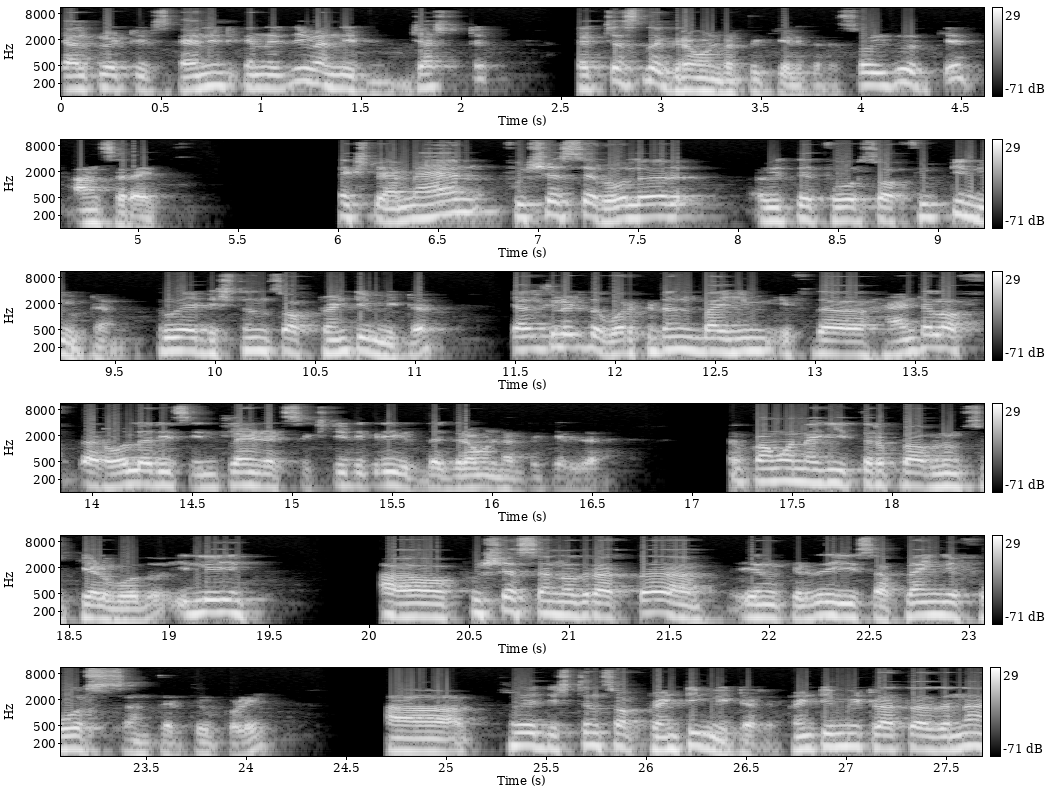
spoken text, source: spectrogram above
Calculated kinetic energy when it just touches the ground ಅಂತ ಕೇಳಿದ್ದಾರೆ. ಸೊ ಇದು ಅದಕ್ಕೆ ಆನ್ಸರ್ ಆಯ್ತು. Next a man fishes a roller with a force of 50 Newton through a distance of 20 meter. Calculate the work done by him if the handle of the roller is inclined at 60 degree with the ground ಅಂತ ಕೇಳಿದ್ದಾರೆ ಕಾಮನ್ ಆಗಿ ಈ ಥರ ಪ್ರಾಬ್ಲಮ್ಸ್ ಕೇಳ್ಬೋದು ಇಲ್ಲಿ ಪುಷಸ್ ಅನ್ನೋದ್ರ ಅರ್ಥ ಏನು ಕೇಳಿದ್ರೆ ಈ ಸಪ್ಲೈಂಗ್ ಎ ಫೋರ್ಸ್ ಅಂತ ತಿಳ್ಕೊಳ್ಳಿ a distance of twenty metre twenty metre ಅಥವಾ ಅದನ್ನು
